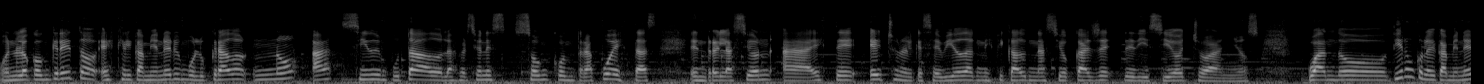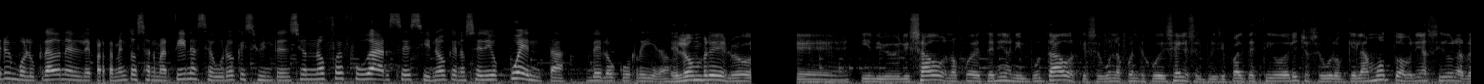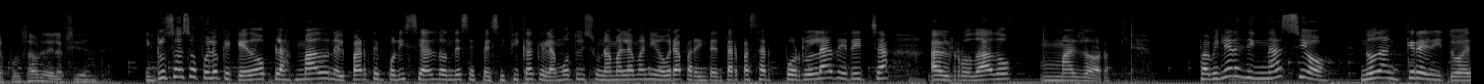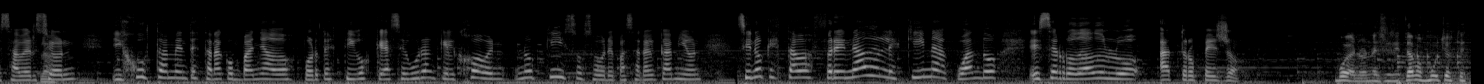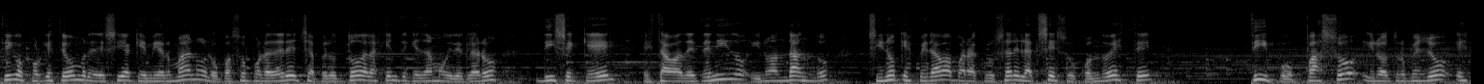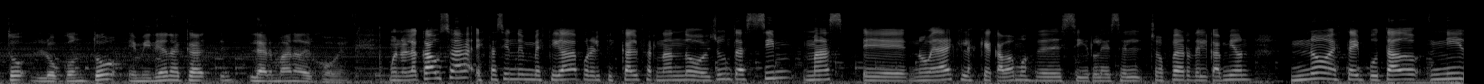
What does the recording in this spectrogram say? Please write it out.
Bueno, lo concreto es que el camionero involucrado no ha sido imputado. Las versiones son contrapuestas en relación a este hecho en el que se vio damnificado Ignacio Calle de 18 años. Cuando dieron con el camionero involucrado en el departamento San Martín, aseguró que su intención no fue fugarse, sino que no se dio cuenta de lo ocurrido. El hombre, luego eh, individualizado, no fue detenido ni imputado, es que según la fuente judicial es el principal testigo del hecho, seguro que la moto habría sido la responsable del accidente. Incluso eso fue lo que quedó plasmado en el parte policial donde se especifica que la moto hizo una mala maniobra para intentar pasar por la derecha al rodado mayor. Familiares de Ignacio no dan crédito a esa versión y justamente están acompañados por testigos que aseguran que el joven no quiso sobrepasar al camión, sino que estaba frenado en la esquina cuando ese rodado lo atropelló. Bueno, necesitamos muchos testigos porque este hombre decía que mi hermano lo pasó por la derecha, pero toda la gente que llamó y declaró dice que él estaba detenido y no andando, sino que esperaba para cruzar el acceso cuando este tipo pasó y lo atropelló. Esto lo contó Emiliana Calle, la hermana del joven. Bueno, la causa está siendo investigada por el fiscal Fernando Yunta sin más eh, novedades que las que acabamos de decirles. El chofer del camión no está imputado ni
